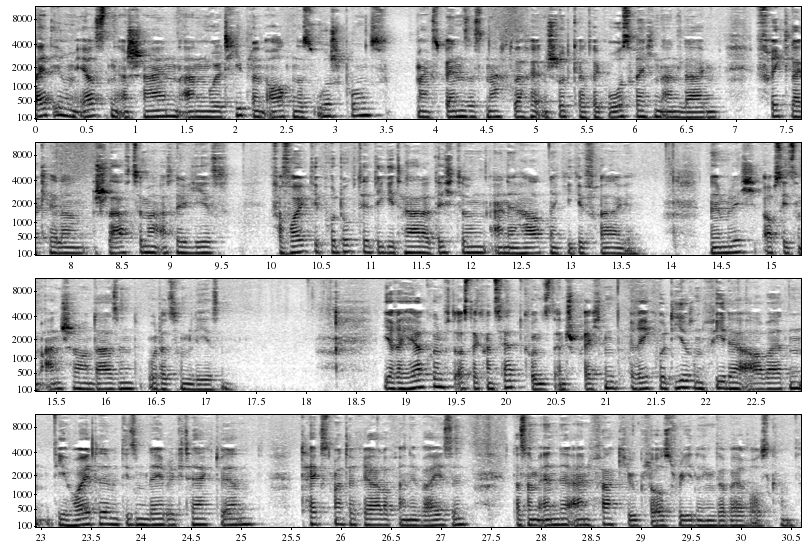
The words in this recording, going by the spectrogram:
Seit ihrem ersten Erscheinen an multiplen Orten des Ursprungs, Max Benzes Nachtwache in Stuttgarter Großrechenanlagen, Fricklerkellern, Schlafzimmerateliers, verfolgt die Produkte digitaler Dichtung eine hartnäckige Frage, nämlich ob sie zum Anschauen da sind oder zum Lesen. Ihrer Herkunft aus der Konzeptkunst entsprechend rekodieren viele Arbeiten, die heute mit diesem Label getaggt werden, Textmaterial auf eine Weise, dass am Ende ein Fuck You Close Reading dabei rauskommt.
